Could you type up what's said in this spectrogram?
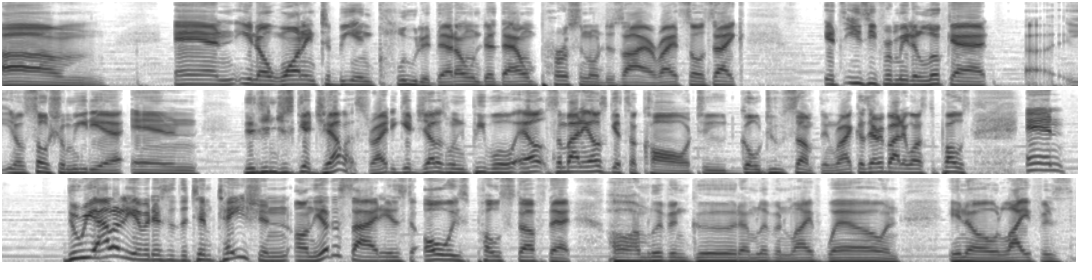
Um, and you know, wanting to be included, that own that own personal desire, right? So it's like it's easy for me to look at uh, you know social media and you just get jealous, right? You get jealous when people else, somebody else gets a call to go do something, right? Because everybody wants to post. And the reality of it is, is the temptation on the other side is to always post stuff that, oh, I'm living good, I'm living life well, and you know, life is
